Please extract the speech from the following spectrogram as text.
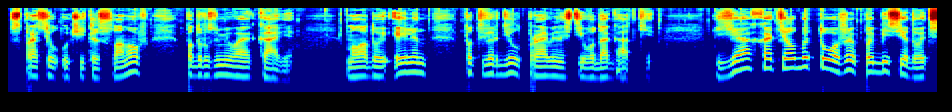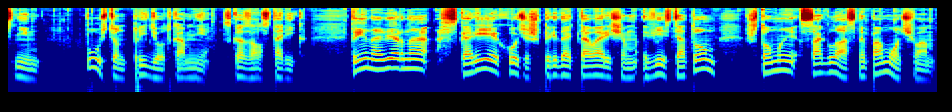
Спросил учитель слонов, подразумевая Кави. Молодой Эллен подтвердил правильность его догадки. «Я хотел бы тоже побеседовать с ним. «Пусть он придет ко мне», — сказал старик. «Ты, наверное, скорее хочешь передать товарищам весть о том, что мы согласны помочь вам.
